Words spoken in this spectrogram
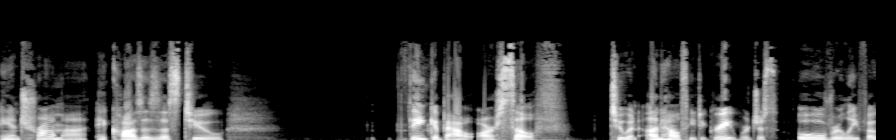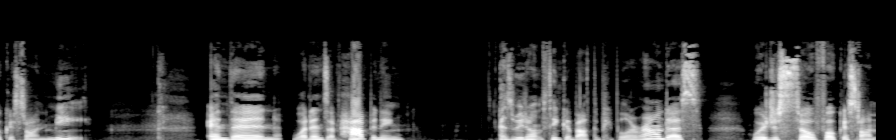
and trauma, it causes us to think about ourself to an unhealthy degree. We're just overly focused on me. And then what ends up happening is we don't think about the people around us. We're just so focused on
